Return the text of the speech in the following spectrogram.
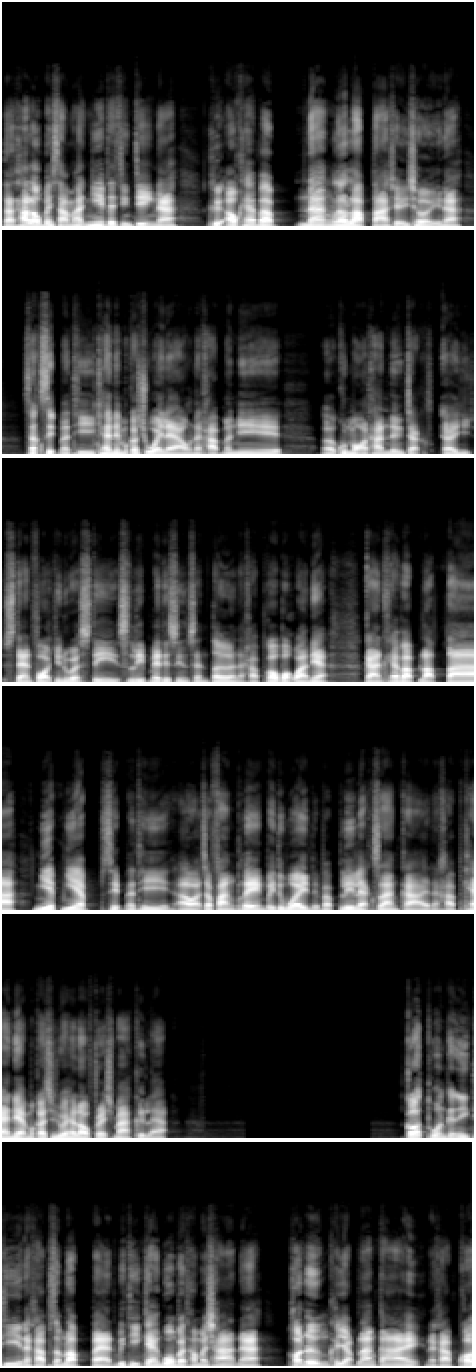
แต่ถ้าเราไม่สามารถงีบได้จริง ๆ นะ คือเอาแค่แบบนั่งแล้วหลับตาเฉยๆนะ สัก 10 นาทีแค่นี้มันก็ช่วยแล้วนะครับ มันมี คุณหมอท่านหนึ่งจาก Stanford University Sleep Medicine Center นะครับก็บอกว่าเนี่ยการแค่แบบหลับตาเงียบๆ 10 นาที เอาอาจจะฟังเพลงไปด้วยหรือแบบรีแลกซ์ร่างกายนะครับ แค่นี้มันก็จะช่วยให้เราเฟรชมากขึ้นแล้ว ก็ทวนกันอีกทีนะครับสำหรับ 8 วิธีแก้ง่วงแบบธรรมชาตินะ ข้อ 1 ขยับร่างกายนะครับ ข้อ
